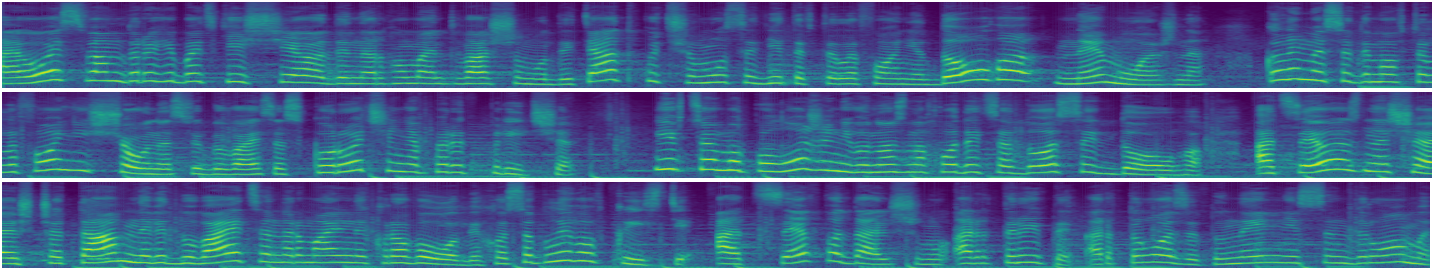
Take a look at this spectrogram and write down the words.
А ось вам, дорогі батьки, ще один аргумент вашому дитятку, чому сидіти в телефоні довго не можна. Коли ми сидимо в телефоні, що у нас відбувається? Скорочення передпліччя. І в цьому положенні воно знаходиться досить довго. А це означає, що там не відбувається нормальний кровообіг, особливо в кисті. А це в подальшому артрити, артрози, тунельні синдроми,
